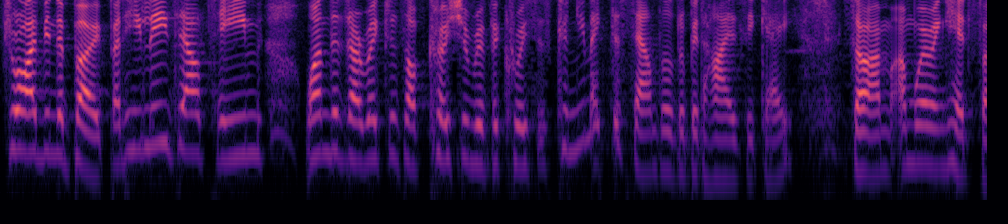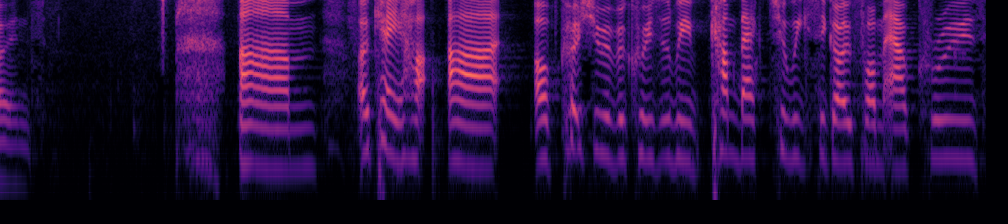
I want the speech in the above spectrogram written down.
driving the boat. But he leads our team. One of the directors of Kosher River Cruises. Can you make the sound a little bit higher, ZK? So I'm I'm wearing headphones. Um, okay, uh, of Kosher River Cruises, we've come back two weeks ago from our cruise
